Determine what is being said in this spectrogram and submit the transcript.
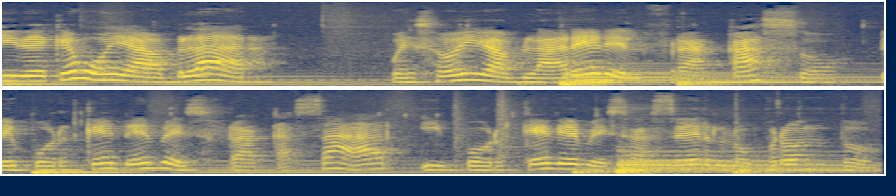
¿Y de qué voy a hablar? Pues hoy hablaré del fracaso, de por qué debes fracasar y por qué debes hacerlo pronto.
